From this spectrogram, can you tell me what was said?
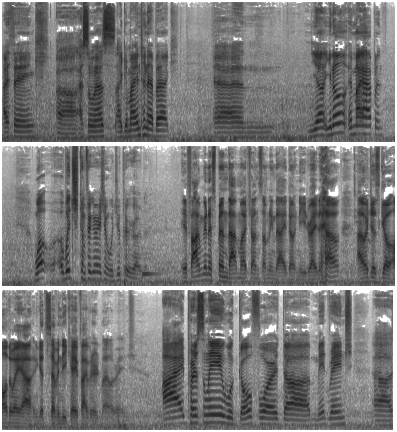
i think uh, as soon as i get my internet back and yeah you know it might happen Well, Which configuration would you pre-order? If I'm gonna spend that much on something that I don't need right now, I would just go all the way out and get 70k 500 mile range. I personally would go for the mid-range, uh,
